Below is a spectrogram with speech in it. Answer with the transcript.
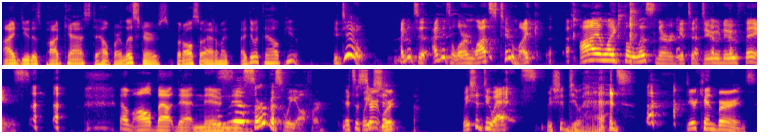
I do this podcast to help our listeners, but also, Adam, I, I do it to help you. You do. I get to I get to learn lots too, Mike. I like the listener get to do new things. I'm all about that new This is a service we offer. It's a We should- We should do ads. We should do ads. Dear Ken Burns.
